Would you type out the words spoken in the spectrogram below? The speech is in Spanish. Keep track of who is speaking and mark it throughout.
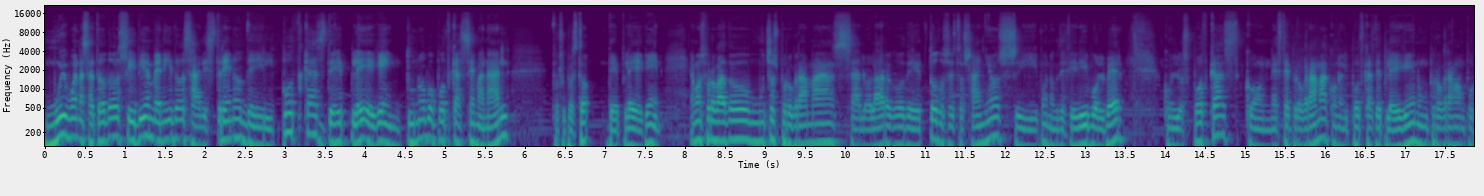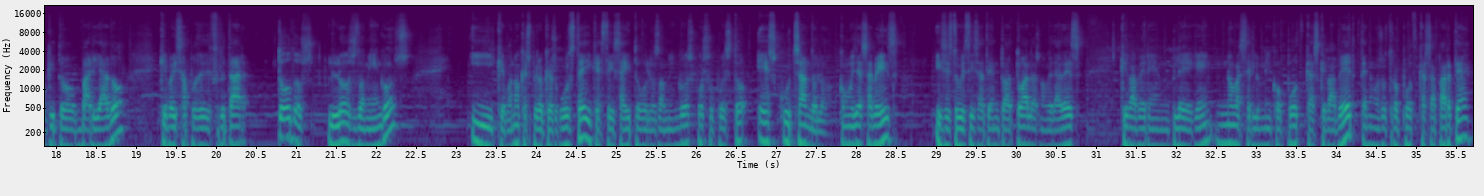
Speaker 1: Muy buenas a todos y bienvenidos al estreno del podcast de Play Again, tu nuevo podcast semanal, por supuesto, de Play Again. Hemos probado muchos programas a lo largo de todos estos años y bueno, decidí volver con los podcasts, con este programa, con el podcast de Play Again, un programa un poquito variado que vais a poder disfrutar todos los domingos y que bueno, que espero que os guste y que estéis ahí todos los domingos, por supuesto, escuchándolo. Como ya sabéis, y si estuvisteis atento a todas las novedades que va a haber en Play Game, no va a ser el único podcast que va a haber, tenemos otro podcast aparte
